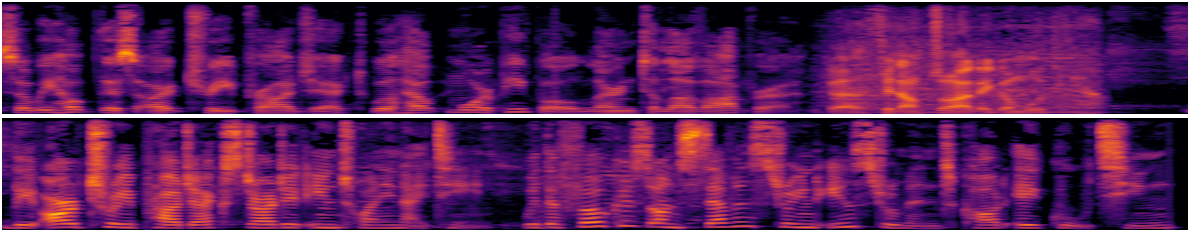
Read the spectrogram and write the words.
so we hope this Art Tree project will help more people learn to love opera. The Art Tree project started in 2019 with a focus on seven-stringed instrument called a guqin.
